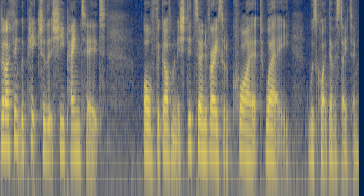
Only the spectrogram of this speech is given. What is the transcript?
But I think the picture that she painted of the government, she did so in a very sort of quiet way, was quite devastating.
